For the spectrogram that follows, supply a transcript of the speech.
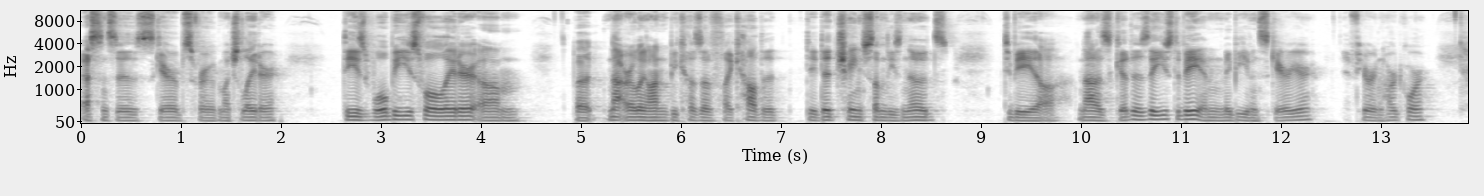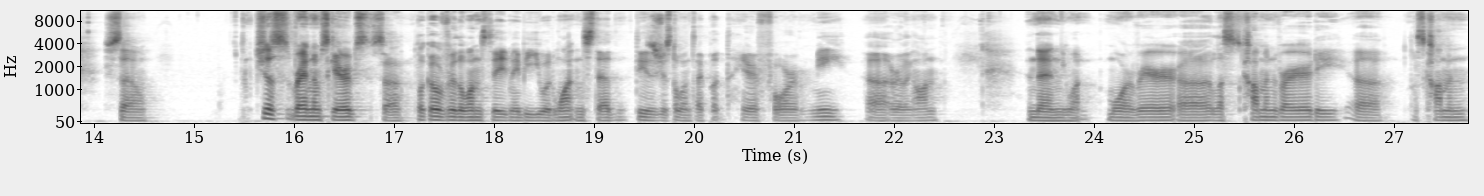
essences, scarabs for much later. These will be useful later, um, but not early on because of like how the they did change some of these nodes to be uh, not as good as they used to be, and maybe even scarier if you're in hardcore. So just random scarabs. So look over the ones that maybe you would want instead. These are just the ones I put here for me uh, early on. And then you want more rare, uh, less common variety, uh, less common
